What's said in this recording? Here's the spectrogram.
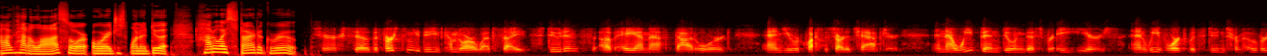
I've had a loss or, or I just want to do it? How do I start a group? Sure. So, the first thing you do, you'd come to our website, studentsofamf.org, and you request to start a chapter. And now we've been doing this for eight years, and we've worked with students from over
